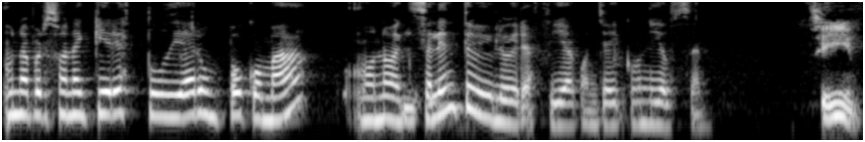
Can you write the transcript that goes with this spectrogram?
una persona quiere estudiar un poco más. Bueno, excelente bibliografía con Jacob Nielsen. Sí,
